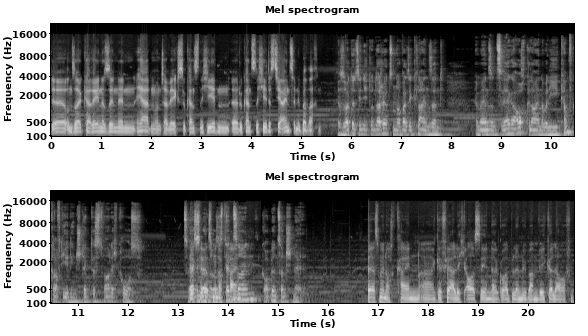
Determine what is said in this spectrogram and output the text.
äh, unsere Karene sind in Herden unterwegs. Du kannst nicht jeden, äh, du kannst nicht jedes Tier einzeln überwachen. Ihr solltet sie nicht unterschätzen, nur weil sie klein sind. Immerhin sind Zwerge auch klein, aber die Kampfkraft, die in ihnen steckt, ist wahrlich groß. Zwerge mögen resistent sein, Goblins sind schnell. Da ist mir noch kein äh, gefährlich aussehender Goblin überm Weg gelaufen.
